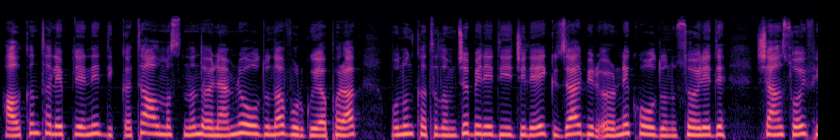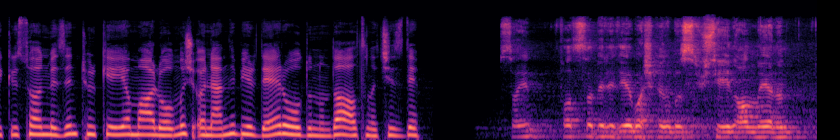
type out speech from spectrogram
halkın taleplerini dikkate almasının önemli olduğuna vurgu yaparak bunun katılımcı belediyeciliğe güzel bir örnek olduğunu söyledi. Şensoy Fikri Sönmez'in Türkiye'ye mal olmuş önemli bir değer olduğunun da altını çizdi. Sayın Fatsa Belediye Başkanımız Hüseyin Almayan'ın e,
